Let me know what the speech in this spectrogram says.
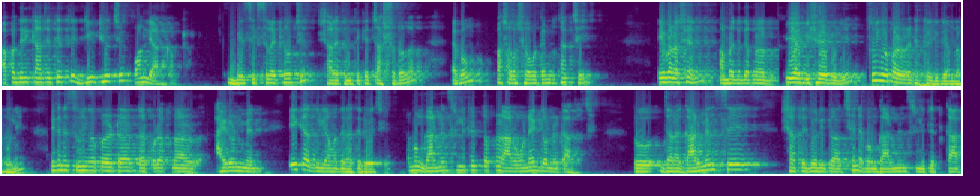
আপনাদের এই কাজের ক্ষেত্রে ডিউটি হচ্ছে অনলি আট ঘণ্টা। বেসিক স্যালারি হচ্ছে সাড়ে তিন থেকে চারশো ডলার এবং পাশাপাশি ওভারটাইম তো থাকছেই। এবার আসেন আমরা যদি আপনার ইয়ার বিষয়ে বলি। সুইং অপারেটরের ক্ষেত্রে যদি আমরা বলি এখানে সুইং অপারেটর, তারপরে আপনার আয়রন ম্যান এই কাজগুলি আমাদের হাতে রয়েছে। এবং গার্মেন্টস রিলেটেড তো আপনার আরও অনেক ধরনের কাজ আছে। তো যারা গার্মেন্টসে সাথে জড়িত আছেন এবং গার্মেন্টস রিলেটেড কাজ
